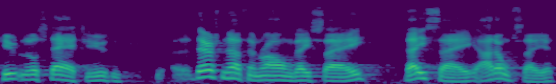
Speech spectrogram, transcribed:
cute little statues. And there's nothing wrong. They say. They say. I don't say it.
